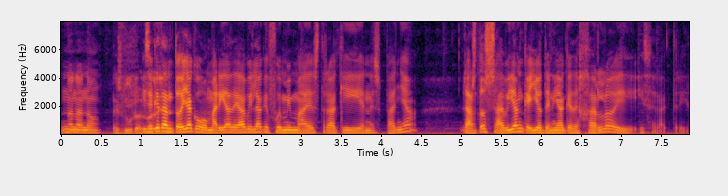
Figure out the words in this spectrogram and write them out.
no, no. no. Es duro. y sé que tanto ella como María de Ávila, que fue mi maestra aquí en España, las dos sabían que yo tenía que dejarlo y, ser actriz.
